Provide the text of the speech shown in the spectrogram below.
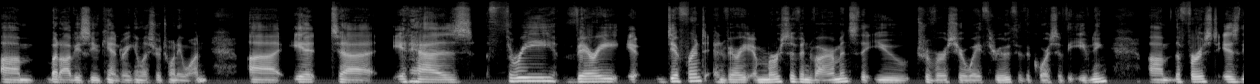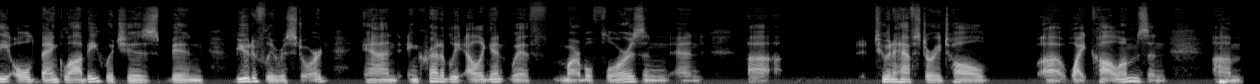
um, but obviously you can't drink unless you're 21. Uh, it uh, it has three very different and very immersive environments that you traverse your way through through the course of the evening. Um, the first is the old bank lobby, which has been beautifully restored and incredibly elegant with marble floors and and uh, two and a half story tall uh, white columns and um,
